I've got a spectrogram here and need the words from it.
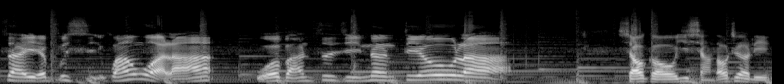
再也不喜欢我了啊！我把自己弄丢了。小狗一想到这里，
